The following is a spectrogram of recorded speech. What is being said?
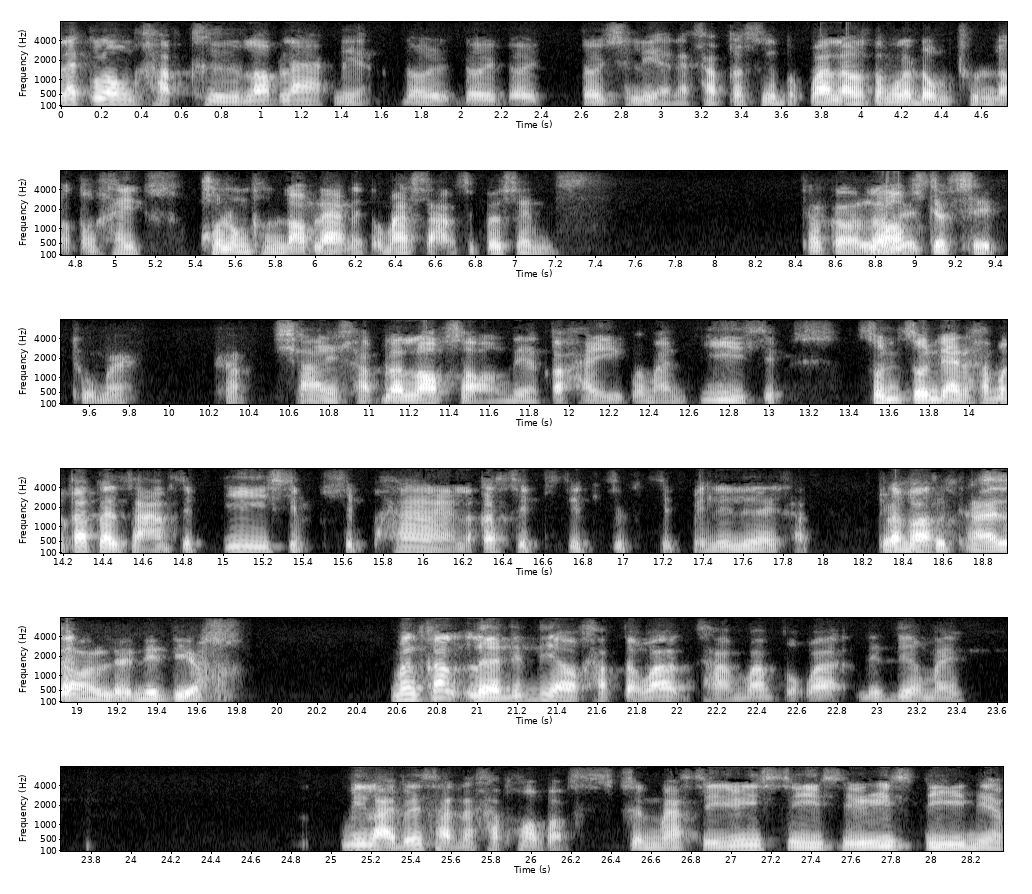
เล็กลงครับคือรอบแรกเนี่ยโดยโดยโดยโดยเฉลี่ยนะครับ ก็คือบอกว่าเราต้องระดมทุนเราต้องให้คนลงทุนรอบแรกเนี่ยประมาณสามสิบเปอร์เซ็นเท่ากับเรารอบเหลือเจ็ดสิบถูกไหมใช่ครับ แล้วรอบสองเนี่ยก็ให้อีกประมาณยี่สิบส่วนส่วนใหญ่นะครับ มันก็เป็นสามสิบยี่สิบสิบห้าแล้วก็สิบสิบสิบสิบไปเรื่อยๆครับจแล้วนก็สุดท้ายเราเหลือนิดเดียว มันก็เหลือนิดเดียวครับ แต่ว่าถามว่าบอกว่านิดเดียวไหม มีหลายบริษัทนะครับ พอแบบถึงมาซีรีส์ C ซีรีส์ D เนี่ย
